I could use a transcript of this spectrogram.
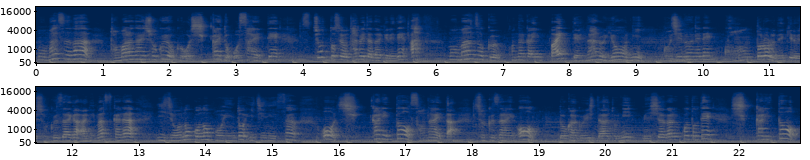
もうまずは止まらない食欲をしっかりと抑えてちょっとそれを食べただけでねあもう満足お腹いっぱいってなるようにご自分でねコントロールできる食材がありますから以上のこのポイント123をしっかりと備えた食材をどか食いした後に召し上がることでしっかりと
